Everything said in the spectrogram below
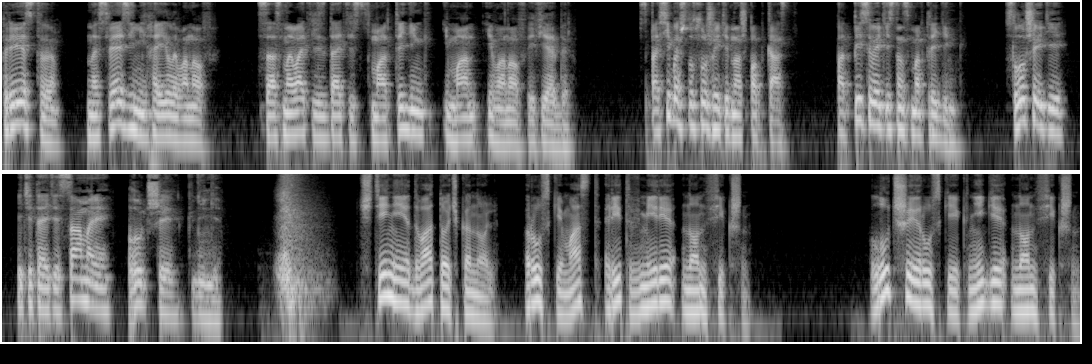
Приветствую! На связи Михаил Иванов, сооснователь издательств Smart Reading и Манн, Иванов и Фербер. Спасибо, что слушаете наш подкаст. Подписывайтесь на Smart Reading. Слушайте и читайте самые лучшие книги. Чтение 2.0. Русский must-read в мире нон-фикшн. Лучшие русские книги нон-фикшн.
